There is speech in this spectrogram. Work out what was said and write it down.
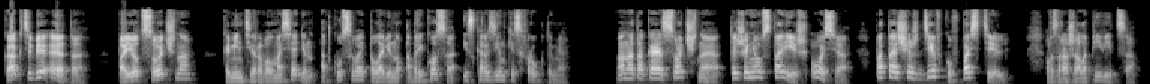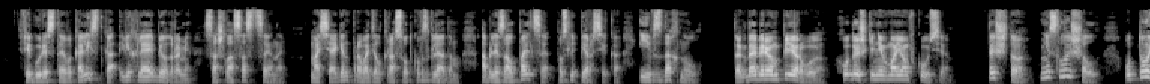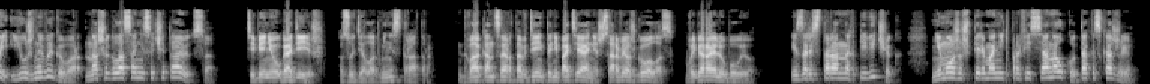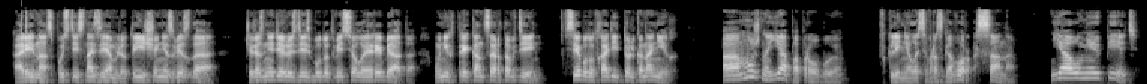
«Как тебе это? Поет сочно?» – комментировал Мосягин, откусывая половину абрикоса из корзинки с фруктами. «Она такая сочная, ты же не устоишь, Ося. Потащишь девку в постель», – возражала певица. Фигуристая вокалистка, вихляя бедрами, сошла со сцены. Мосягин проводил красотку взглядом, облизал пальцы после персика и вздохнул. Тогда берем первую. Худышки не в моем вкусе. Ты что, не слышал? У той южный выговор, наши голоса не сочетаются. Тебе не угодишь, зудел администратор. Два концерта в день ты не потянешь, сорвешь голос. Выбирай любую. Из ресторанных певичек? Не можешь переманить профессионалку, так и скажи. Арина, спустись на землю, ты еще не звезда. Через неделю здесь будут веселые ребята. У них три концерта в день. Все будут ходить только на них. А можно я попробую? Вклинилась в разговор Сана. Я умею петь.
